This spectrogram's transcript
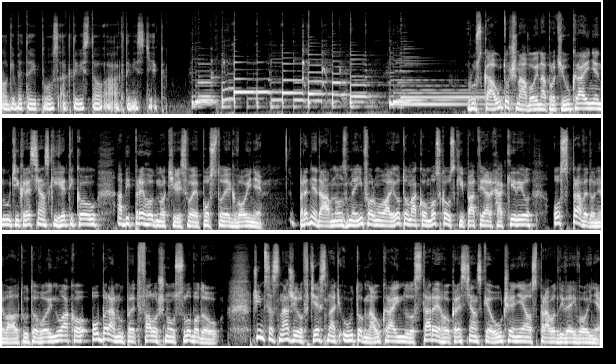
LGBTI plus aktivistov a aktivistiek. Ruská útočná vojna proti Ukrajine núti kresťanských etikov, aby prehodnotili svoje postoje k vojne. Prednedávnom sme informovali o tom, ako moskovský patriarcha Kiril ospravedlňoval túto vojnu ako obranu pred falošnou slobodou, čím sa snažil vtesnať útok na Ukrajinu do starého kresťanského učenia o spravodlivej vojne.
